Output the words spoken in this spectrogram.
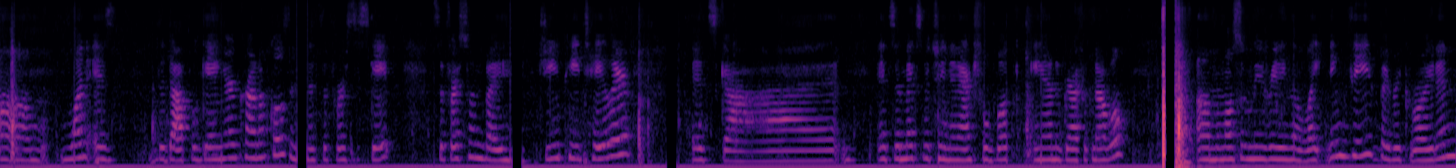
Um, one is The Doppelganger Chronicles, and it's the first escape. It's the first one by G.P. Taylor. It's got it's a mix between an actual book and a graphic novel. Um, I'm also gonna be reading The Lightning Thief by Rick Riordan.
